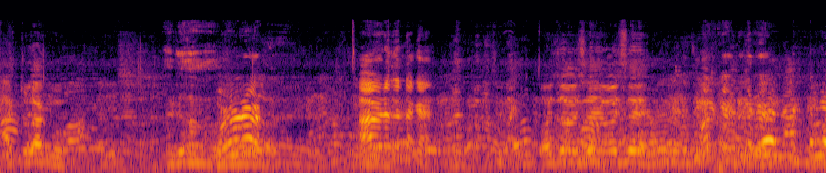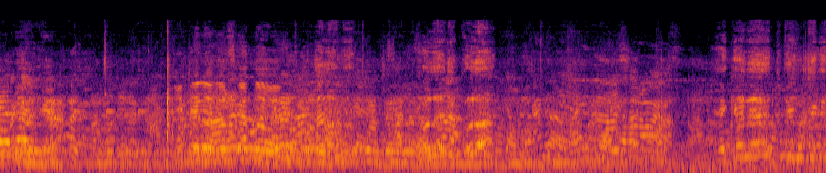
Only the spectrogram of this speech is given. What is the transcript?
আইতে লাগবে হইছে হইছে ইটের ওজন কত এখানে তিন থেকে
